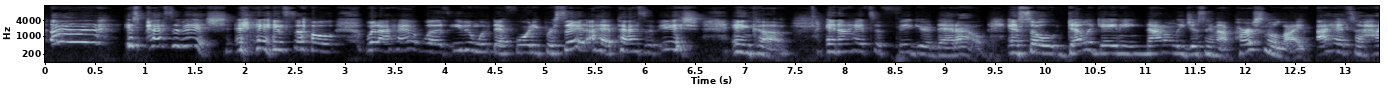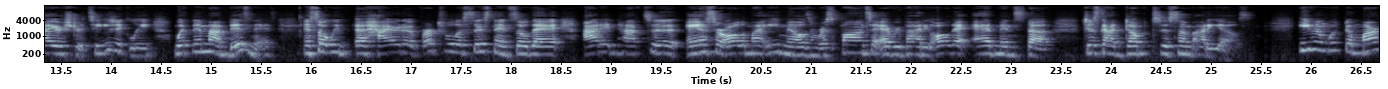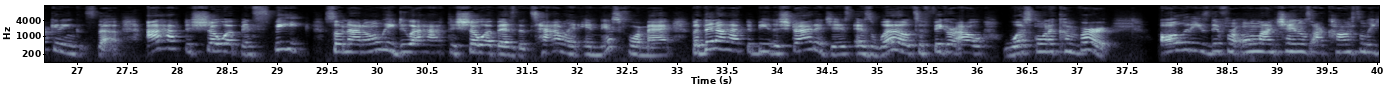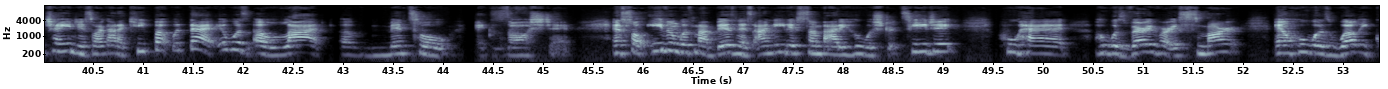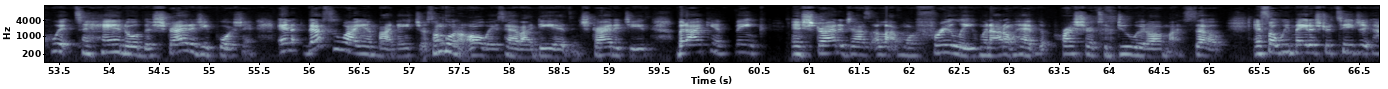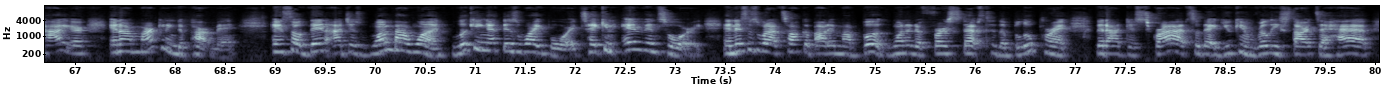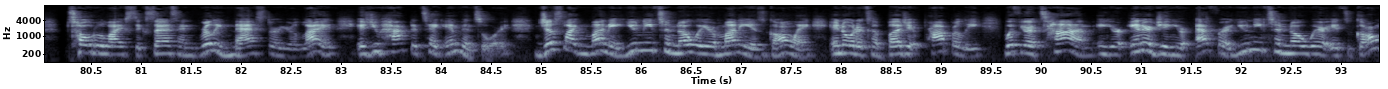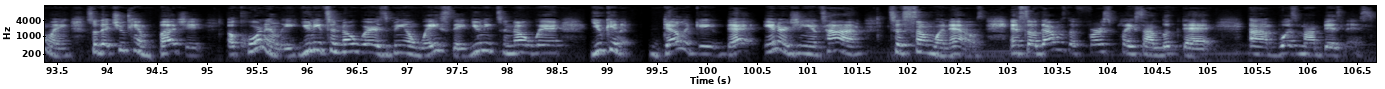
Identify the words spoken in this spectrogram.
uh, it's passive-ish. and so what I had was even with that 40%, I had passive-ish income. And I had to figure that out. And so delegating not only just in my personal life, I had to hire strategically within my business. And so we uh, hired a virtual assistant so that I didn't have to answer all of my emails and respond to everybody. All that admin stuff just got dumped to somebody else even with the marketing stuff. I have to show up and speak. So not only do I have to show up as the talent in this format, but then I have to be the strategist as well to figure out what's going to convert all of these different online channels are constantly changing. So I got to keep up with that. It was a lot of mental exhaustion. And so even with my business, I needed somebody who was strategic, who had who was very, very smart and who was well equipped to handle the strategy portion. And that's who I am by nature. So I'm going to always have ideas and strategies, but I can think and strategize a lot more freely when I don't have the pressure to do it all myself. And so we made a strategic hire in our marketing department. And so then I just one by one, looking at this whiteboard, taking inventory. And this is what I talk about in my book. One of the first steps to the blueprint that I describe so that you can really start to have total life success and really master your life is you have to take inventory. Just like money, you need to know where your money is going in order to budget properly with your time and your energy and your effort. You need to know where it's going so that you can budget accordingly. You need to know where it's being wasted. You need to know where you can delegate that energy and time to someone else. And so that was the first place I looked at um, was my business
